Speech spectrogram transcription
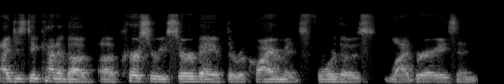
I just did kind of a, a cursory survey of the requirements for those libraries and,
